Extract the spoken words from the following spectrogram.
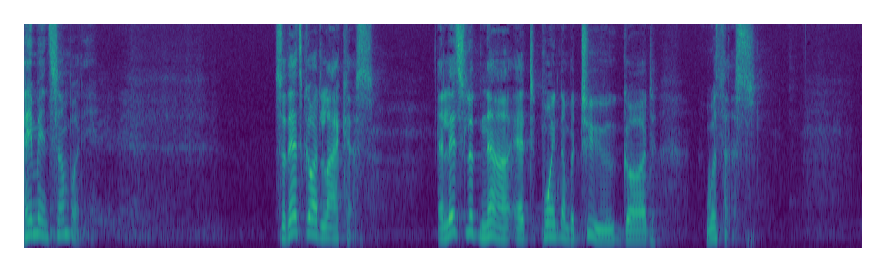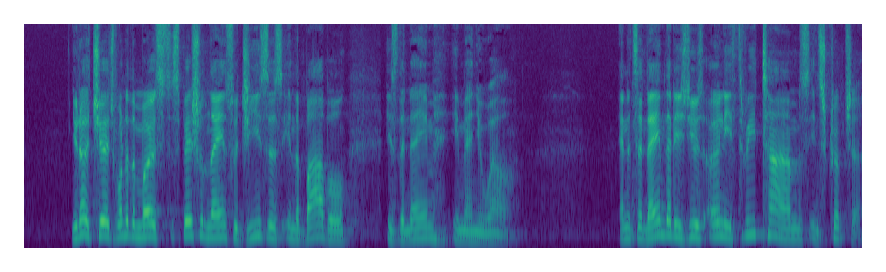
Amen, somebody. So that's God like us. And let's look now at point number two God with us. You know, church, one of the most special names for Jesus in the Bible is the name Emmanuel. And it's a name that is used only three times in Scripture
